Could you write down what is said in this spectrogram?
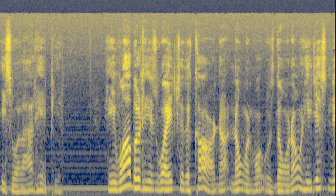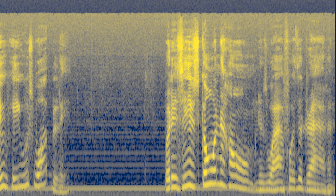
He said, Well, I'll help you. He wobbled his way to the car, not knowing what was going on. He just knew he was wobbly. But as he was going home, his wife was driving,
